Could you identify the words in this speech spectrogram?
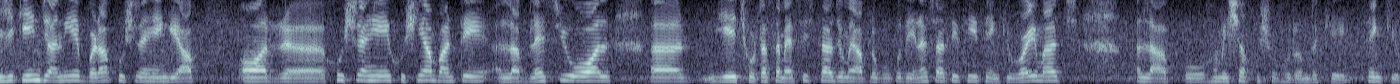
यकीन जानिए, बड़ा खुश रहेंगे आप। और खुश रहें, खुशियाँ बांटें। अल्लाह ब्लेस यू ऑल ये छोटा सा मैसेज था जो मैं आप लोगों को देना चाहती थी। Thank you very much Allah आपको हमेशा खुश रखे। थैंक यू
